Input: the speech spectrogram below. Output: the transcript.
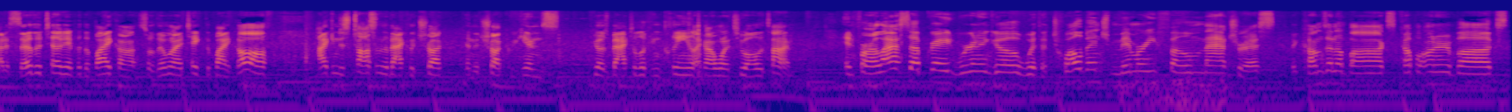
I just set up the tailgate, put the bike on, so then when I take the bike off, I can just toss it in the back of the truck, and the truck begins, goes back to looking clean like I want it to all the time. And for our last upgrade, we're gonna go with a 12 inch memory foam mattress that comes in a box, a couple hundred bucks,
